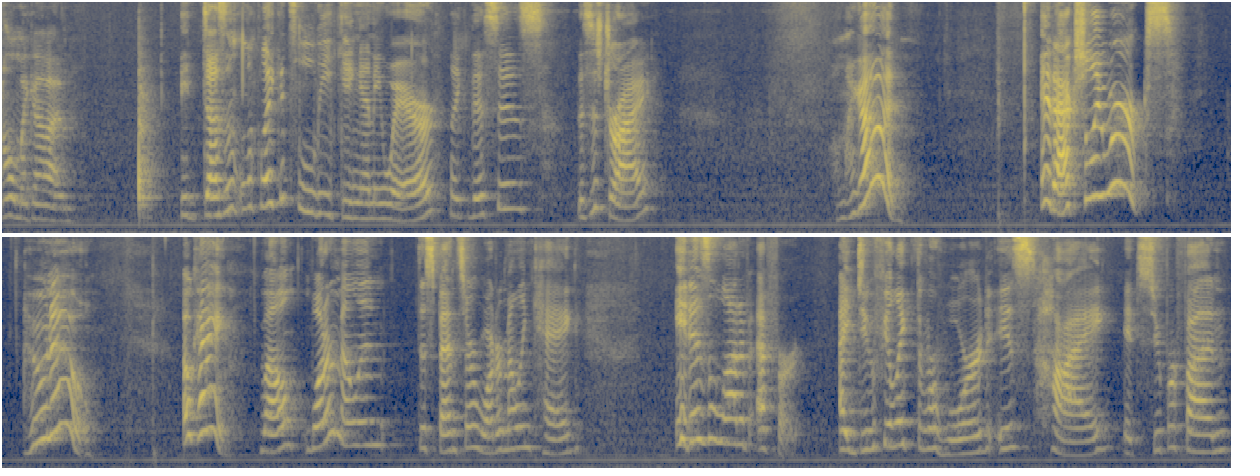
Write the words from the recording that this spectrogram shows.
Oh my god. It doesn't look like it's leaking anywhere. Like this is this is dry. Oh my god. It actually works. Who knew? Okay. Well, watermelon dispenser, watermelon keg, it is a lot of effort. I do feel like the reward is high. It's super fun.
